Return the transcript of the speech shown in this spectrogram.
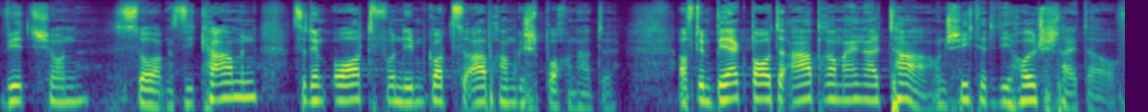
wird schon sorgen. Sie kamen zu dem Ort, von dem Gott zu Abraham gesprochen hatte. Auf dem Berg baute Abraham einen Altar und schichtete die Holzscheite auf.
